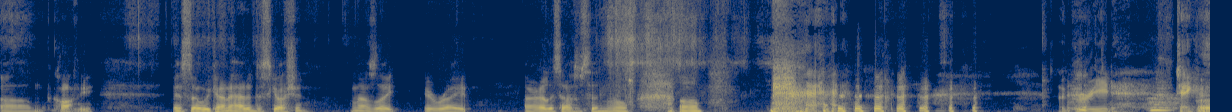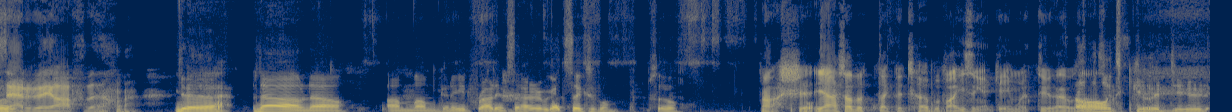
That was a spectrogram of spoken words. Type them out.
um, coffee, and so we kind of had a discussion, and I was like, "You're right. All right, let's have some cinnamon rolls." Um, Agreed. Take the Uh, Saturday off though. yeah, no, no, I'm I'm gonna eat Friday and Saturday. We got six of them, so. oh shit! Yeah, I saw the like the tub of icing it came with too. That was Oh, awesome. it's good, dude.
